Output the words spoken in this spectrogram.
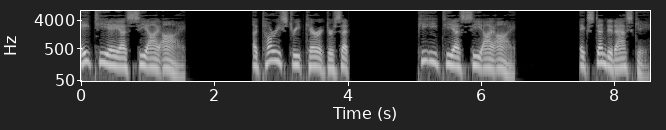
ATASCII Atari Street character set. PETSCII Extended ASCII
